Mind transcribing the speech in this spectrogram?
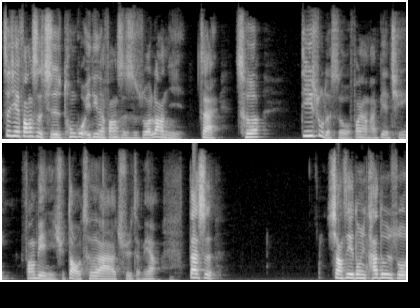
这些方式其实通过一定的方式是说，让你在车低速的时候方向盘变轻，方便你去倒车啊，去怎么样。但是像这些东西，它都是说，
